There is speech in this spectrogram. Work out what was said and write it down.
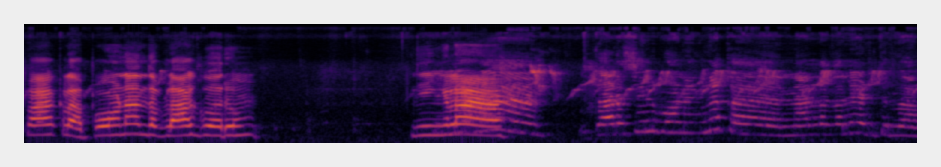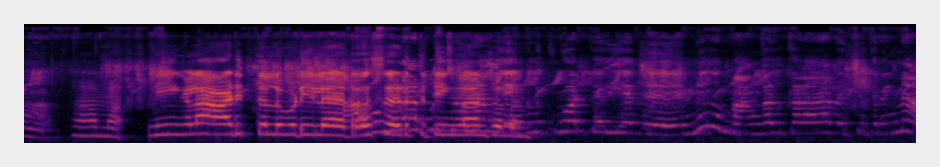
பார்க்கலாம். போனால் அந்த vlog வரும். நீங்களா? கடைசியில் போனீங்கன்னா நல்லதெல்லாம் எடுத்துருவாங்க ஆமாம் நீங்களாம் ஆடி தள்ளுபடியில் ட்ரெஸ் எடுத்துட்டீங்களான்னு சொல்லுங்க. எங்களுக்கு கூட தெரியாது. என்ன மங்கள் கலரா வச்சுக்கிறீங்கன்னா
